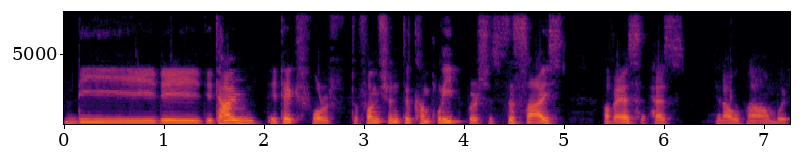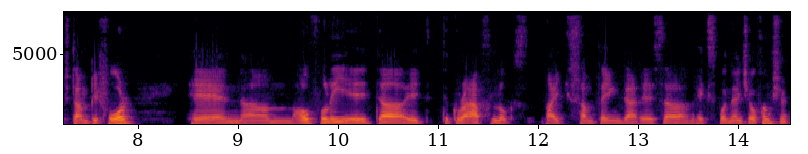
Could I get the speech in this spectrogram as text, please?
the the the time it takes for the function to complete versus the size of S as you know um, we've done before. And um, hopefully it, uh, it the graph looks like something that is an exponential function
